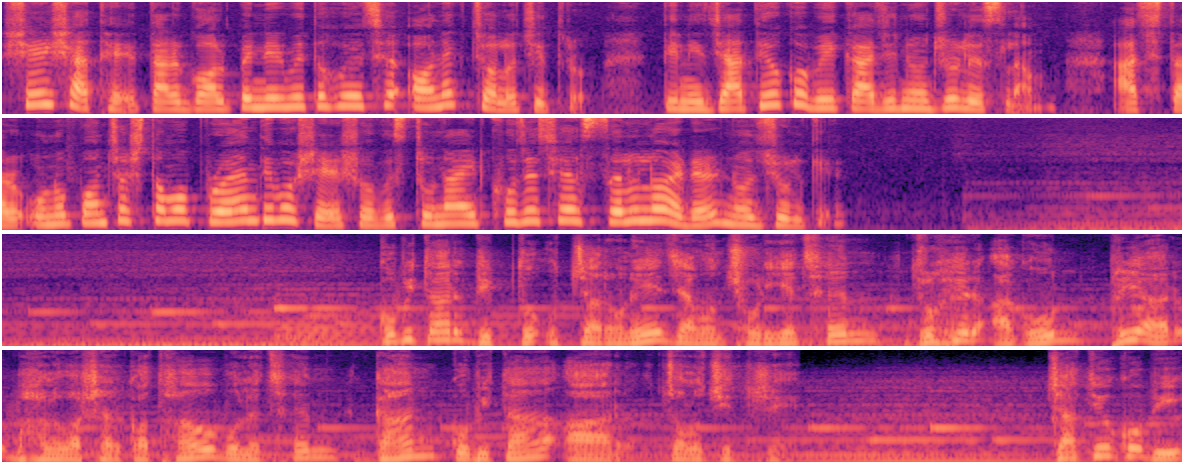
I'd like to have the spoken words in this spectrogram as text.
সেই সাথে তার গল্পে নির্মিত হয়েছে অনেক চলচ্চিত্র। তিনি জাতীয় কবি কাজী নজরুল ইসলাম। আজ তার ঊনপঞ্চাশতম প্রয়াণ দিবসে শোভিস টুনাইট খুঁজেছে সেলুলয়েডের নজরুলকে। কবিতার দীপ্ত উচ্চারণে যেমন ছড়িয়েছেন দ্রোহের আগুন, প্রিয়ার ভালোবাসার কথাও বলেছেন গান, কবিতা আর চলচ্চিত্রে। জাতীয় কবি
